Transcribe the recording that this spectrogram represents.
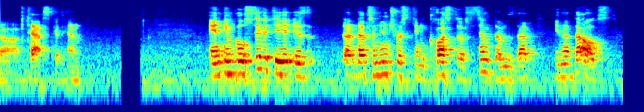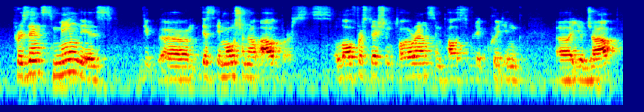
uh, task at hand. And impulsivity is, that, that's an interesting cluster of symptoms that in adults presents mainly as the, uh, this emotional outbursts, low frustration tolerance, impulsively quitting uh, your job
